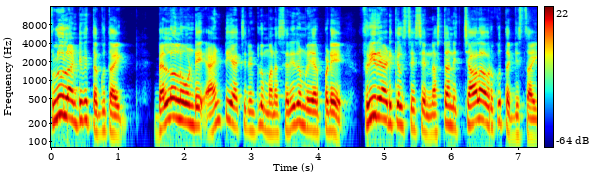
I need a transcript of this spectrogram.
ఫ్లూ లాంటివి తగ్గుతాయి. బెల్లంలో ఉండే యాంటీ ఆక్సిడెంట్లు మన శరీరంలో ఏర్పడే ఫ్రీ రాడికల్స్ చేసే నష్టాన్ని చాలా వరకు తగ్గిస్తాయి.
